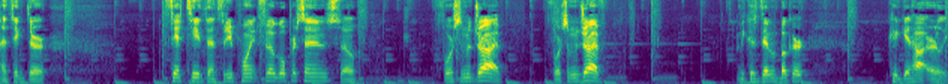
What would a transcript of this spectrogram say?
I think they're 15th and three point field goal percentage. So force him to drive. Force him to drive. Because Devin Booker could get hot early.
